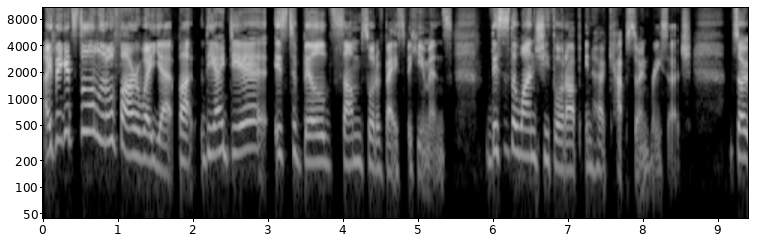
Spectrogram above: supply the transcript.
I think it's still a little far away yet, but the idea is to build some sort of base for humans. This is the one she thought up in her capstone research. So,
